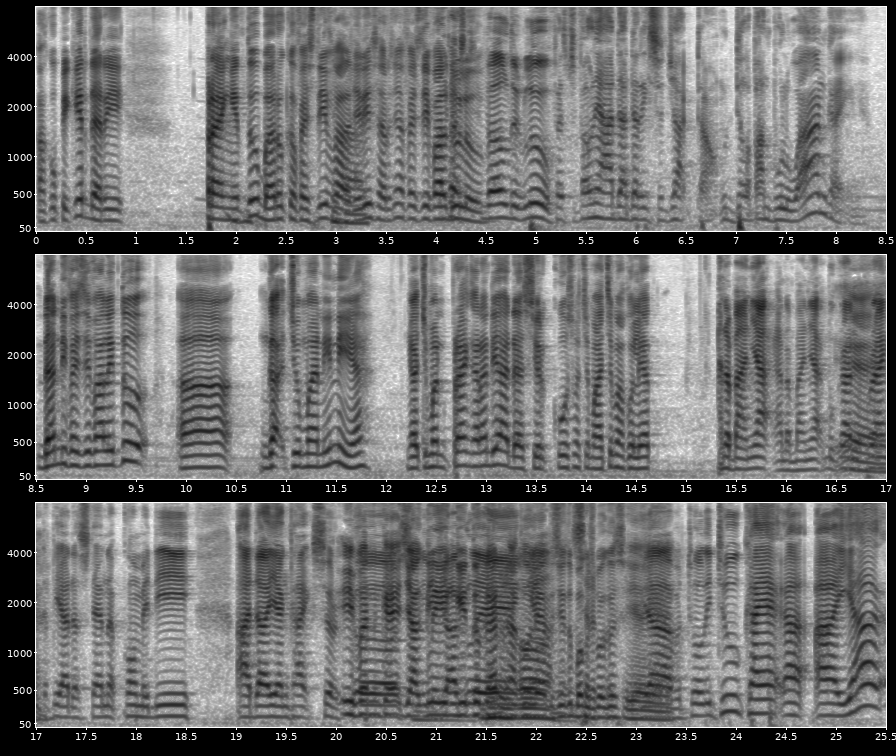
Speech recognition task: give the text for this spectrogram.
aku pikir dari prank itu baru ke festival. Jadi seharusnya festival dulu. Festival dulu, festivalnya ada dari sejak tahun 80-an kayaknya. Dan di festival itu eh, nggak cuman ini ya, nggak cuman prank karena dia ada sirkus macam-macam aku lihat. Ada banyak, ada banyak bukan Iya. prank tapi ada stand up comedy, ada yang kayak circus, Even kayak juggling, gitu kan aku Oh. lihat di situ bagus-bagus. Iya, Ya, iya. betul itu kayak uh, uh, ya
